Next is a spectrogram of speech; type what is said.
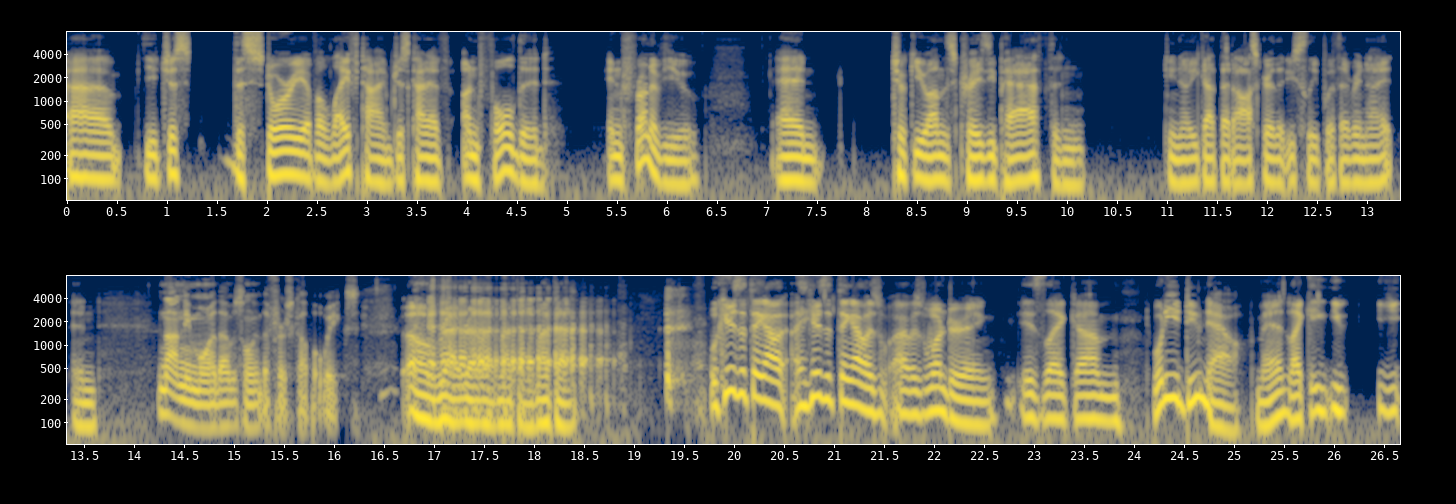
um, you just the story of a lifetime just kind of unfolded in front of you and took you on this crazy path and you know you got that oscar that you sleep with every night and Not anymore. That was only the first couple weeks. oh right right right my bad my bad well here's the thing i here's the thing i was i was wondering is like um what do you do now man? Like you you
